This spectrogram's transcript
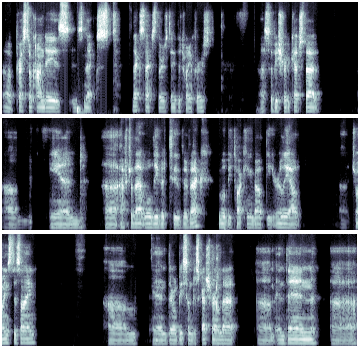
uh, PrestoCon Day is, is next, next, next Thursday, the 21st. Uh, so be sure to catch that. Um, and uh, after that, we'll leave it to Vivek, who will be talking about the early out uh, joins design um, and there will be some discussion around that. Um, and then uh,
